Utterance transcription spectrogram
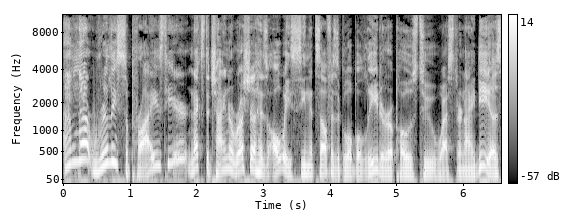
I'm not really surprised here. Next to China, Russia has always seen itself as a global leader opposed to Western ideas.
